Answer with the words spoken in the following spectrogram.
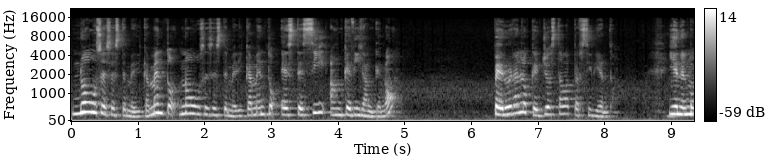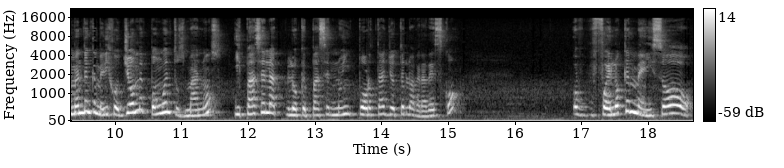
No uses este medicamento, no uses este medicamento, este sí, aunque digan que no. Pero era lo que yo estaba percibiendo. Y en el momento en que me dijo, yo me pongo en tus manos y pase lo que pase, no importa, yo te lo agradezco, fue lo que me hizo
